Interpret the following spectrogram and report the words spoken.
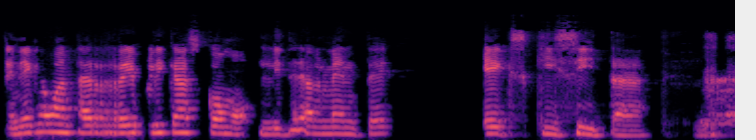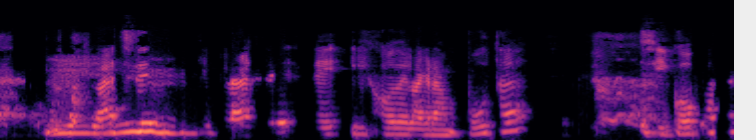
Tenía que aguantar réplicas como literalmente exquisita. ¿Qué clase, qué clase de hijo de la gran puta, psicópata,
